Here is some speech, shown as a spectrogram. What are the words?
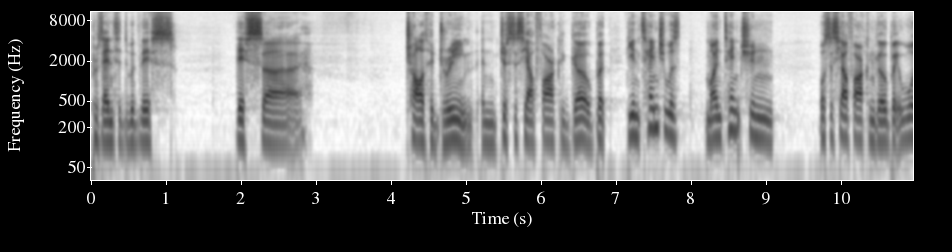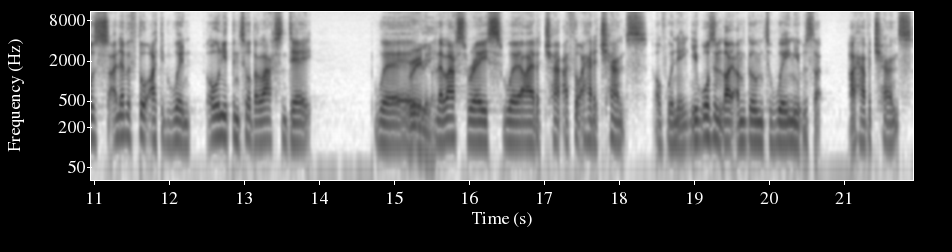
presented with this this uh, childhood dream, and just to see how far I could go. But the intention was my intention was to see how far I can go, but it was I never thought I could win. Only up until the last day, where really the last race where I had a chance. I thought I had a chance of winning. It wasn't like I'm going to win. It was like I have a chance.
